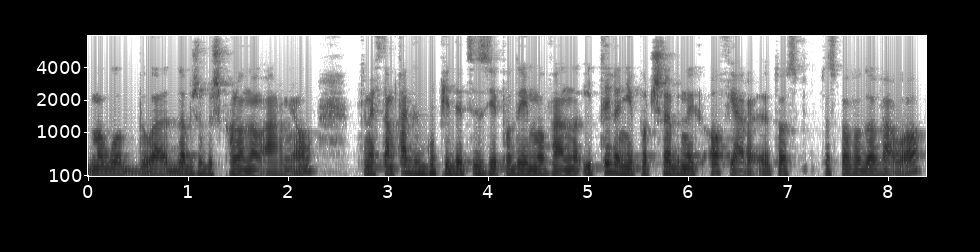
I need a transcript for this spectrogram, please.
mogło, była dobrze wyszkoloną armią. Natomiast tam tak głupie decyzje podejmowano i tyle niepotrzebnych ofiar to, to spowodowało,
